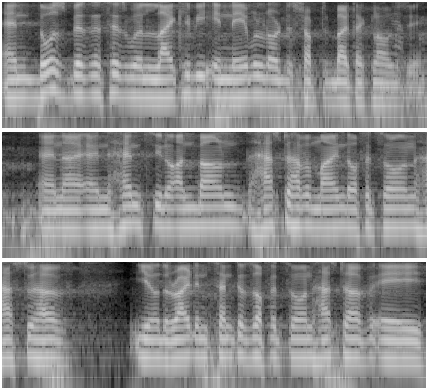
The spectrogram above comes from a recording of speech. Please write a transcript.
And those businesses will likely be enabled or disrupted by technology. Yeah. And, uh, and hence, you know, Unbound has to have a mind of its own, has to have, you know, the right incentives of its own, has to have a,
